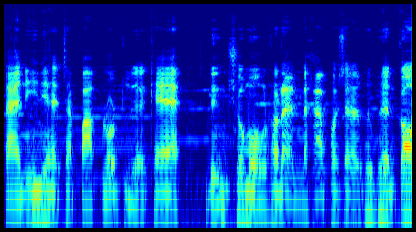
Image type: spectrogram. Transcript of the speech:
แต่อันนี้เนี่ยจะปรับลดเหลือแค่ 1 ชั่วโมงเท่านั้นนะครับ เพราะฉะนั้นเพื่อนๆก็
